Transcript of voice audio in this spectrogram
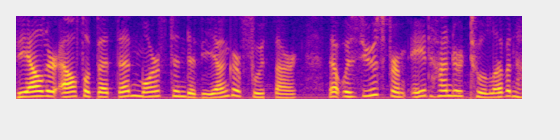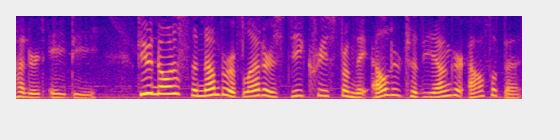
The Elder alphabet then morphed into the Younger Futhark that was used from 800 to 1100 AD if you notice the number of letters decreased from the elder to the younger alphabet.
